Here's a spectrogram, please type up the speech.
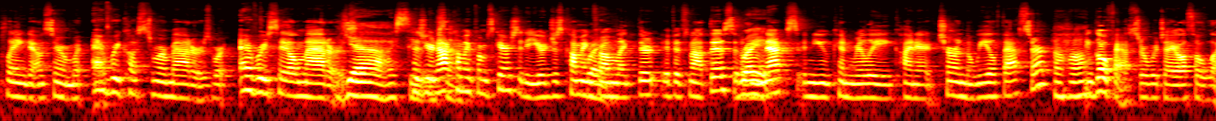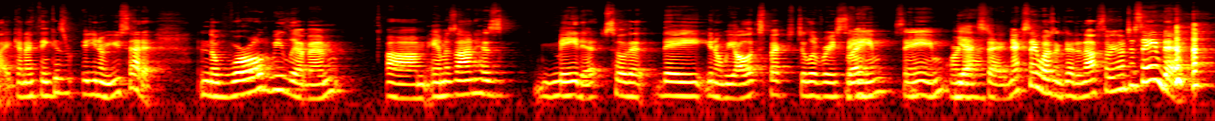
playing downstream, where every customer matters, where every sale matters. Yeah, I see. Because you're you're not saying. coming from scarcity. You're just coming Right. from like, there, if it's not this, it'll Right. be next, and you can really kind of churn the wheel faster Uh-huh. and go faster, which I also like. And I think is, you know, you said it. In the world we live in, um, Amazon has made it so that they, you know, we all expect delivery same, same, or Yeah. next day. Next day wasn't good enough, so we went to same day.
